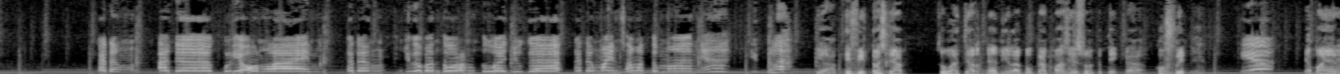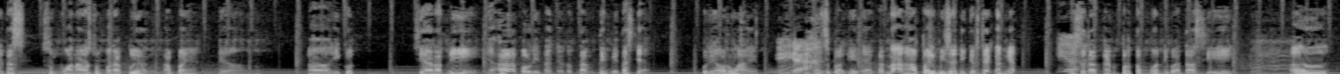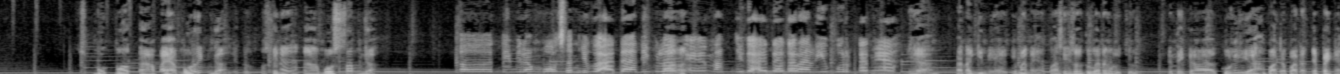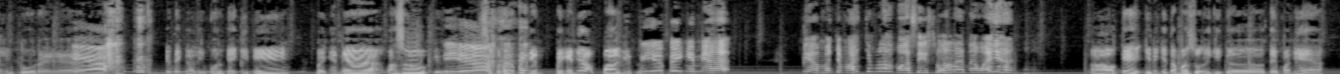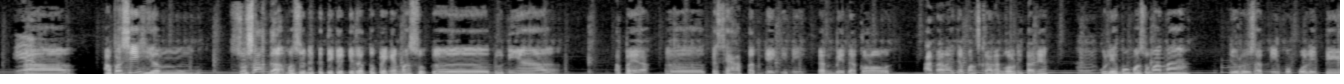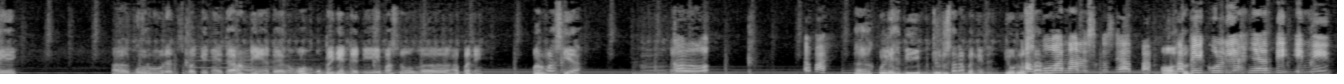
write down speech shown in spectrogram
kadang ada kuliah online, kadang juga bantu orang tua juga, kadang main sama temen. Ya, itulah. Ya, aktivitas yang sewajarnya dilakukan mahasiswa ketika Covid ya. Iya. Ya mayoritas semua narasumber aku yang apa ya, yang eh, ikut siaran nih, ya kalau ditanya tentang aktivitas ya kuliah online Iya. dan sebagainya. Karena apa yang bisa dikerjakan kan? Iya. Sedangkan pertemuan dibatasi. Mm-mm. eh bu- bo- eh, apa ya boring nggak gitu maksudnya eh, bosan nggak Eh, dibilang bosan juga ada, dibilang enak juga ada karena libur kan ya. ya karena gini ya gimana ya mahasiswa tuh kadang lucu ketika kuliah pada padatnya pengen libur ya kan Iya. ketika libur kayak gini pengennya masuk gitu Iya. sebenarnya pengen pengennya apa gitu Iya pengennya ya macam-macam lah mahasiswa lah namanya. Eh, oke gini kita masuk lagi ke temanya ya Iya. Eh, apa sih yang susah nggak maksudnya ketika kita tuh pengen masuk ke dunia apa ya eh, kesehatan kayak gini. Kan beda kalau anak-anak zaman sekarang kalau ditanya Hmm. kuliah mau masuk mana? Jurusan ilmu politik eh, guru dan sebagainya. Jarang nih ada yang oh aku pengen jadi masuk eh, apa nih farmasi ya? Hmm, kalau Eh, kuliah di jurusan apa nih? Jurusan aku analis kesehatan, Oh, tapi kuliahnya di ini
